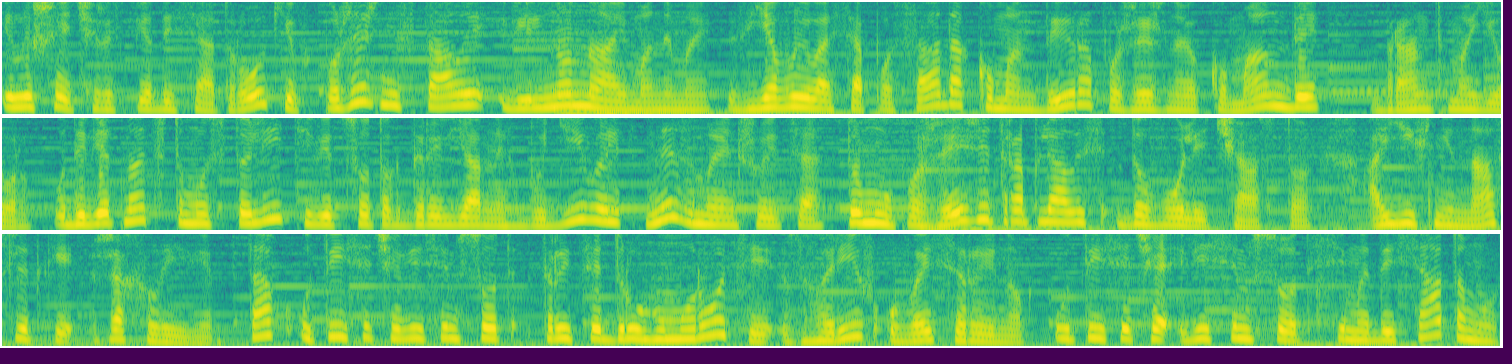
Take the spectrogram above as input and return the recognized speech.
і лише через 50 років пожежні стали вільно найманими. З'явилася посада командира пожежної команди брандмайор. У 19 столітті відсоток дерев'яних будівель не зменшується, тому пожежі траплялись доволі часто, а їхні наслідки жахливі. Так, у 1832 році згорів увесь ринок. У 1870-му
